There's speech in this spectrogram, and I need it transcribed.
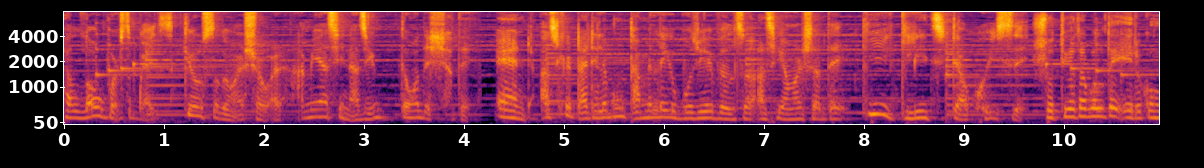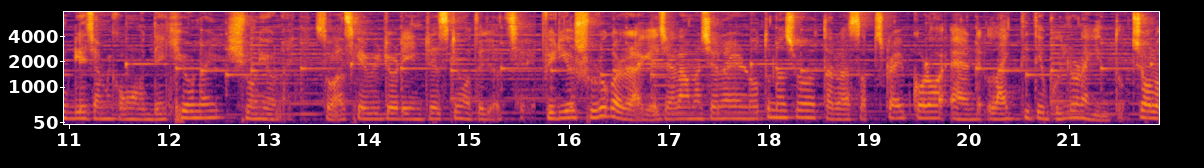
হ্যালো হোয়াটসঅ্যাপ গাইজ কি অবস্থা তোমার সবার? আমি আছি নাজিম, তোমাদের সাথে। অ্যান্ড আজকে টাইটেল এবং থামেল থেকে বুঝিয়ে ফেলছো আজকে আমার সাথে কি গ্লিচটা হয়েছে সত্যি কথা বলতে, এরকম গ্লিচ আমি কখনো দেখিও নাই, শুনিও নাই। সো আজকে ভিডিওটা ইন্টারেস্টিং হতে যাচ্ছে। ভিডিও শুরু করার আগে, যারা আমার চ্যানেলে নতুন আছো, তারা সাবস্ক্রাইব করো অ্যান্ড লাইক দিতে ভুলো না কিন্তু। চলো,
